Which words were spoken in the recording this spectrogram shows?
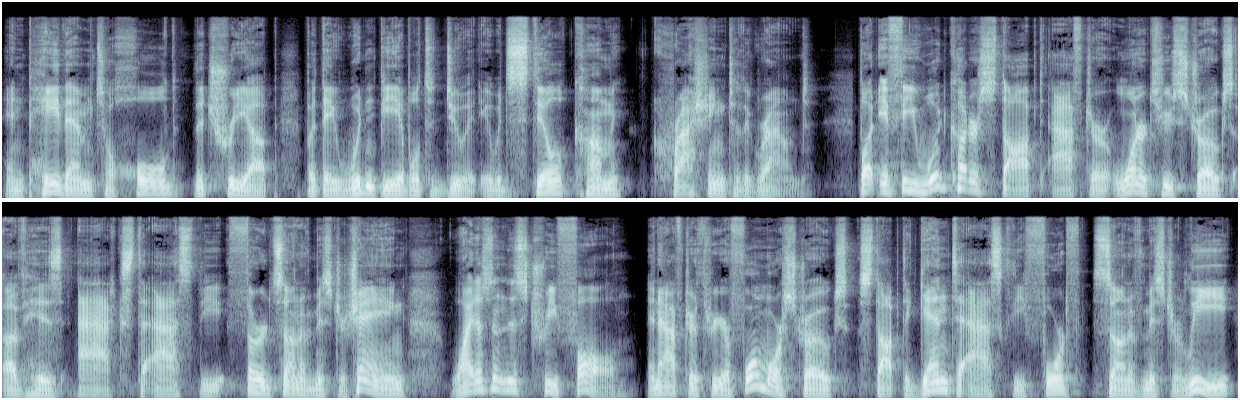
and pay them to hold the tree up, but they wouldn't be able to do it. It would still come crashing to the ground. But if the woodcutter stopped after one or two strokes of his axe to ask the third son of Mr. Chang, why doesn't this tree fall? And after three or four more strokes, stopped again to ask the fourth son of Mr. Lee,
